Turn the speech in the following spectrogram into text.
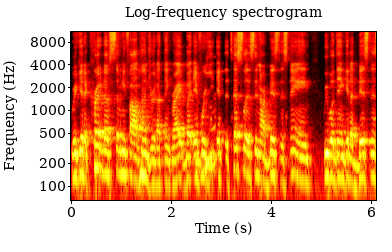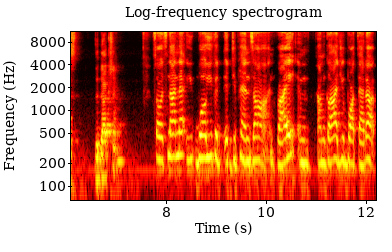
we get a credit of seventy five hundred, I think, right? But if we're mm-hmm. if the Tesla is in our business name, we will then get a business deduction. So it's not that well, you could it depends on, right? And I'm glad you brought that up.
